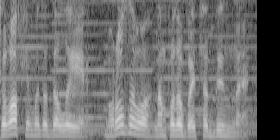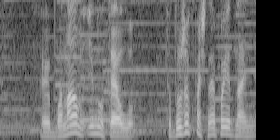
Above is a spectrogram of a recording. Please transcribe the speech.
До вафлі ми додали морозиво, нам подобається динне, е, банан і нутеллу. Це дуже смачне поєднання.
